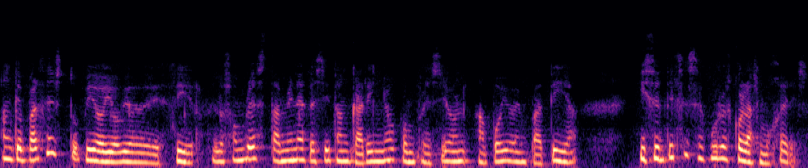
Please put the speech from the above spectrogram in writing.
Aunque parece estúpido y obvio de decir, los hombres también necesitan cariño, comprensión, apoyo, empatía y sentirse seguros con las mujeres.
